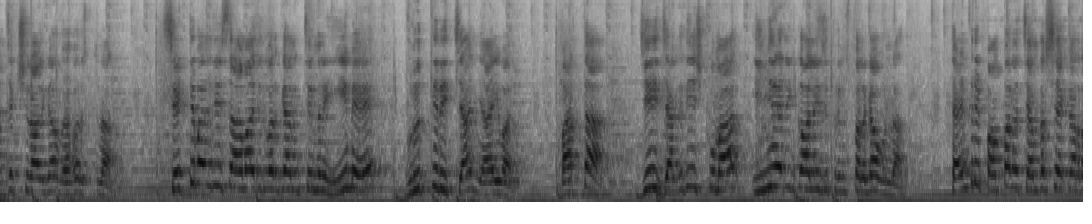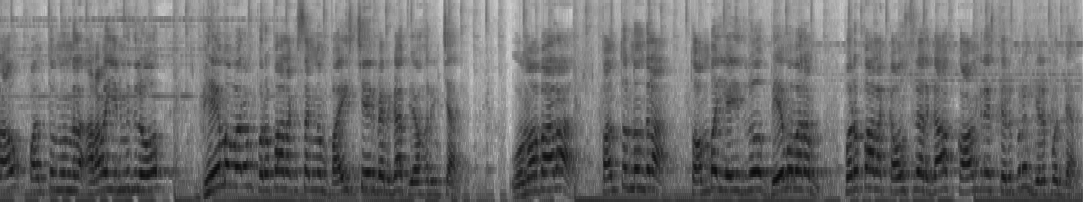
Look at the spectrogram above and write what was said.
అధ్యక్షురాలుగా వ్యవహరిస్తున్నారు. శెట్టిబల్జీ సామాజిక వర్గానికి చెందిన ఈమె వృత్తిరీత్యా న్యాయవాది. భర్త G Jagadish Kumar engineering college ప్రిన్సిపల్గా ఉన్నారు. తండ్రి పంపన చంద్రశేఖరరావు పంతొమ్మిది వందల అరవై ఎనిమిదిలో భీమవరం పురపాలక సంఘం వైస్ చైర్మన్గా వ్యవహరించారు. ఉమాబాల పంతొమ్మిది వందల తొంభై ఐదులో భీమవరం పురపాలక కౌన్సిలర్గా కాంగ్రెస్ తరపున గెలుపొందారు.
